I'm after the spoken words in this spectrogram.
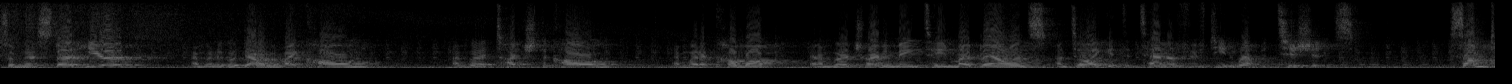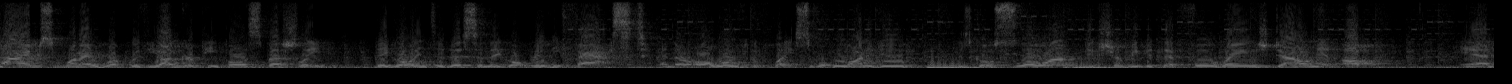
So I'm going to start here, I'm going to go down to my cone, I'm going to touch the cone, I'm going to come up, and I'm going to try to maintain my balance until I get to 10 or 15 repetitions. Sometimes when I work with younger people especially, they go into this and they go really fast and they're all over the place. So what we want to do is go slower, make sure we get that full range down and up and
